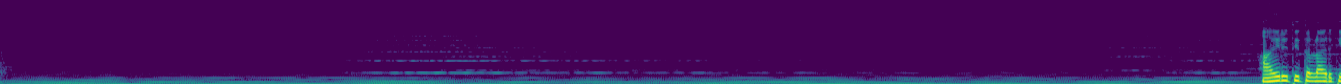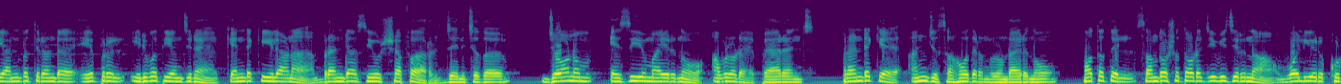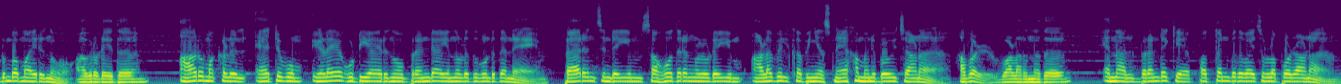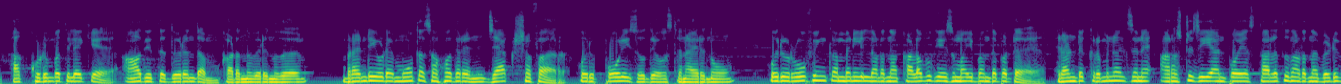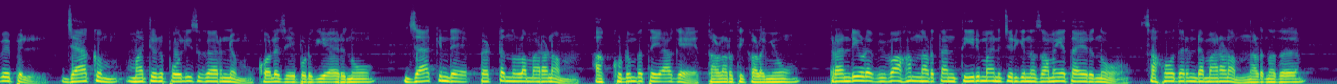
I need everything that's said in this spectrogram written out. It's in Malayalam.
ആയിരത്തി തൊള്ളായിരത്തി അൻപത്തിരണ്ട് ഏപ്രിൽ ഇരുപത്തിയഞ്ചിന് കെൻഡക്കിയിലാണ് ബ്രൻഡ ഷെഫർ ജനിച്ചത്. ജോണും എസിയുമായിരുന്നു അവളുടെ പാരൻസ് ബ്രൻഡയ്ക്ക് അഞ്ച് സഹോദരങ്ങളുണ്ടായിരുന്നു. മൊത്തത്തിൽ സന്തോഷത്തോടെ ജീവിച്ചിരുന്ന വലിയൊരു കുടുംബമായിരുന്നു അവരുടേത്. ആറു മക്കളിൽ ഏറ്റവും ഇളയ കുട്ടിയായിരുന്നു ബ്രൻഡ എന്നുള്ളത് കൊണ്ട് തന്നെ പാരൻസിന്റെയും സഹോദരങ്ങളുടെയും അളവിൽ കവിഞ്ഞ സ്നേഹം അനുഭവിച്ചാണ് അവൾ വളർന്നത്. എന്നാൽ ബ്രൻഡയ്ക്ക് പത്തൊൻപത് വയസ്സുള്ളപ്പോഴാണ് ആ കുടുംബത്തിലേക്ക് ആദ്യത്തെ ദുരന്തം കടന്നുവരുന്നത്. ബ്രൻഡയുടെ മൂത്ത സഹോദരൻ ജാക്ക് ഷഫർ ഒരു പോലീസ് ഉദ്യോഗസ്ഥനായിരുന്നു. ഒരു റൂഫിംഗ് കമ്പനിയിൽ നടന്ന കളവ് കേസുമായി ബന്ധപ്പെട്ട് രണ്ട് ക്രിമിനൽസിനെ അറസ്റ്റ് ചെയ്യാൻ പോയ സ്ഥലത്ത് നടന്ന വെടിവയ്പിൽ ജാക്കും മറ്റൊരു പോലീസുകാരനും കൊല ചെയ്യപ്പെടുകയായിരുന്നു. ജാക്കിന്റെ പെട്ടെന്നുള്ള മരണം ആ കുടുംബത്തെയാകെ തളർത്തി കളഞ്ഞു. ബ്രണ്ടിയുടെ വിവാഹം നടത്താൻ തീരുമാനിച്ചിരിക്കുന്ന സമയത്തായിരുന്നു സഹോദരന്റെ മരണം നടന്നത്.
